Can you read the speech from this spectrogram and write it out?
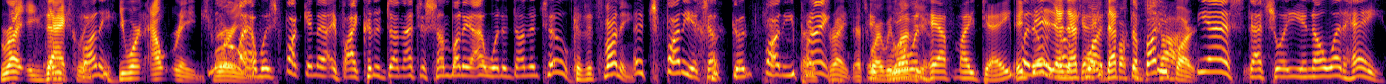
Right, exactly. funny. You weren't outraged, No, were you? I was fucking. If I could have done that to somebody, I would have done it too. Because it's funny. It's funny. It's a good, funny prank. That's right. That's It why we love ruined you. half my day. It but did, was and that's why that's the funny part. Yes, that's what you know. What? Hey,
